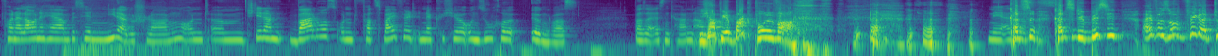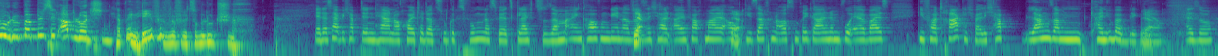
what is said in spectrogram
von der Laune her ein bisschen niedergeschlagen und ähm, stehe dann wahllos und verzweifelt in der Küche und suche irgendwas, was er essen kann. Ich habe hier Backpulver! Nee, also Kannst du, kannst du dir ein bisschen einfach so einen Finger tun und mal ein bisschen ablutschen? Ich habe einen Hefewürfel zum Lutschen. Ja, deshalb, ich habe den Herrn auch heute dazu gezwungen, dass wir jetzt gleich zusammen einkaufen gehen. Also, Ja. dass ich halt einfach mal auch Ja. die Sachen aus dem Regal nimmt, wo er weiß, die vertrage ich, weil ich habe langsam keinen Überblick Ja. mehr. Also,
